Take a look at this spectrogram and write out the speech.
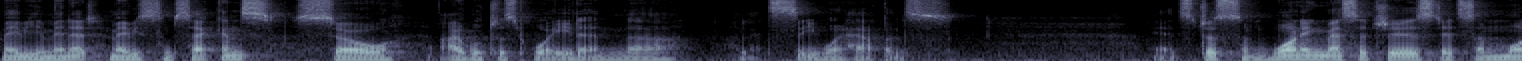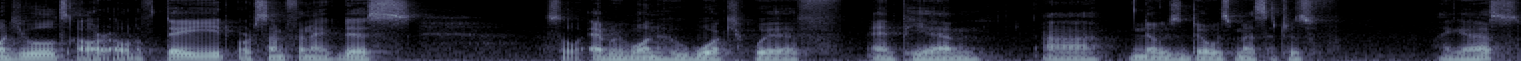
maybe a minute, maybe some seconds. So I will just wait and uh, let's see what happens. It's just some warning messages that some modules are out of date or something like this. So everyone who worked with NPM uh, knows those messages, I guess.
